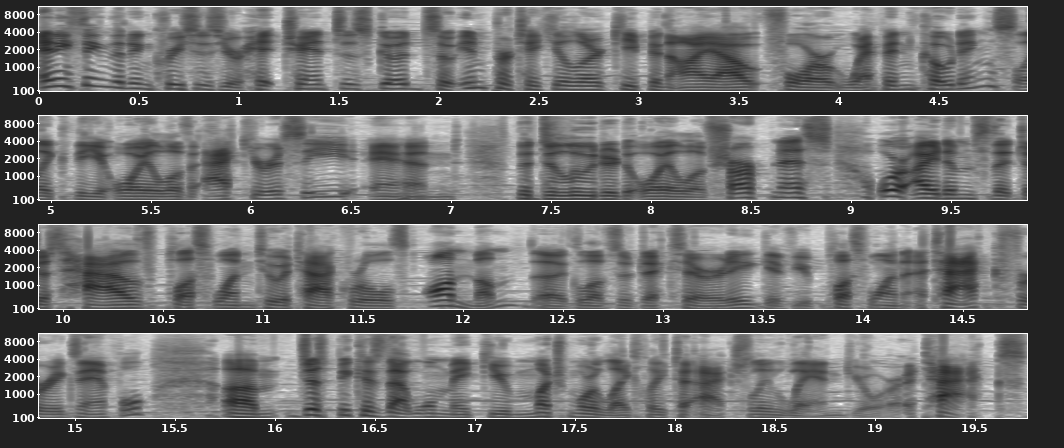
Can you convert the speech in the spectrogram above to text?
Anything that increases your hit chance is good, so in particular keep an eye out for weapon coatings like the Oil of Accuracy and the Diluted Oil of Sharpness, or items that just have plus one to attack rolls on them. Uh, Gloves of Dexterity give you plus one attack, for example, um, just because that will make you much more likely to actually land your attacks.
